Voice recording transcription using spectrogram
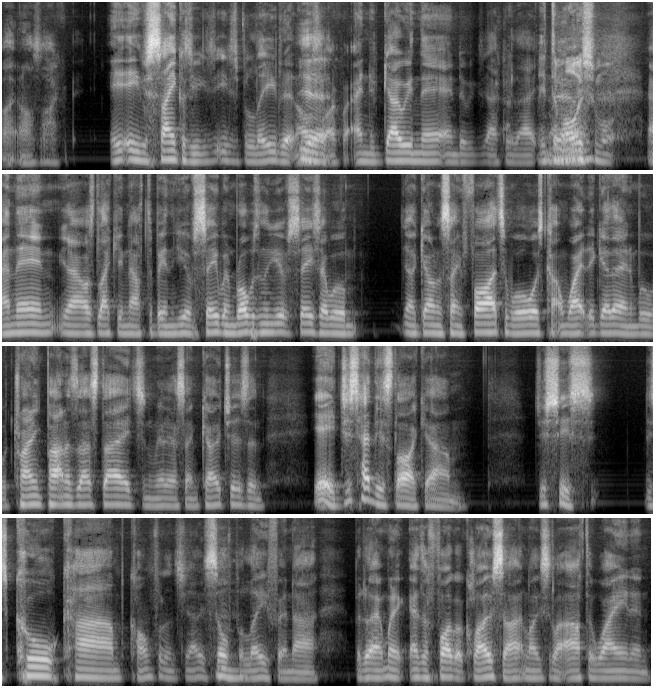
And I was like, he, he was saying because he, he just believed it. And I was like, and you'd go in there and do exactly that. You know? demolished him all. And then, you know, I was lucky enough to be in the UFC when Rob was in the UFC. So we were, you know, going to the same fights and we were always cutting weight together and we were training partners at that stage and we had our same coaches. And yeah, he just had this like, um, just this, this cool, calm confidence, you know, this self belief. And, uh, but uh, when it, as the fight got closer and like, like after Wayne and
